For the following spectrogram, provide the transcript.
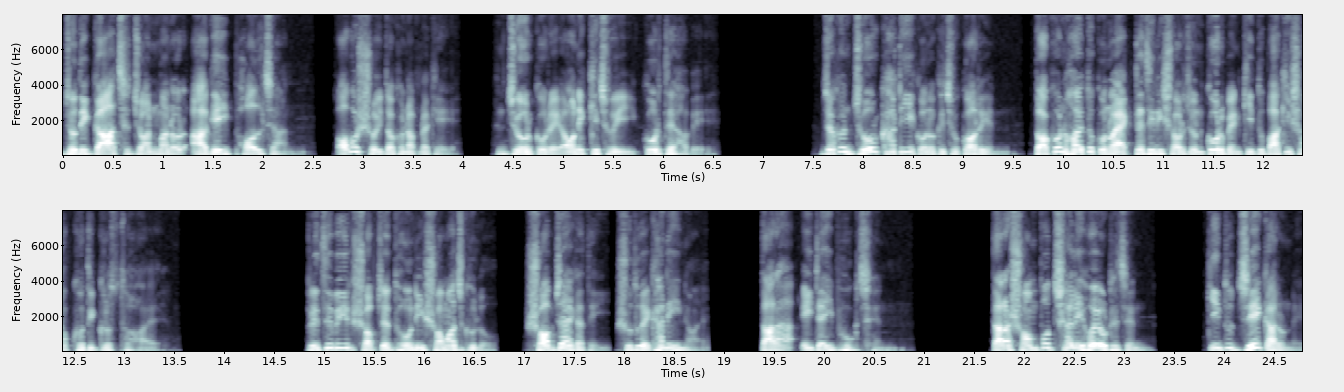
যদি গাছ জন্মানোর আগেই ফল চান, অবশ্যই তখন আপনাকে জোর করে অনেক কিছুই করতে হবে। যখন জোর খাটিয়ে কোনো কিছু করেন, তখন হয়তো কোনো একটা জিনিস অর্জন করবেন, কিন্তু বাকি সব ক্ষতিগ্রস্ত হয়। পৃথিবীর সবচেয়ে ধনী সমাজগুলো সব জায়গাতেই, শুধু এখানেই নয়, তারা এইটাই ভুগছেন। তারা সম্পদশালী হয়ে উঠেছেন, কিন্তু যে কারণে,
